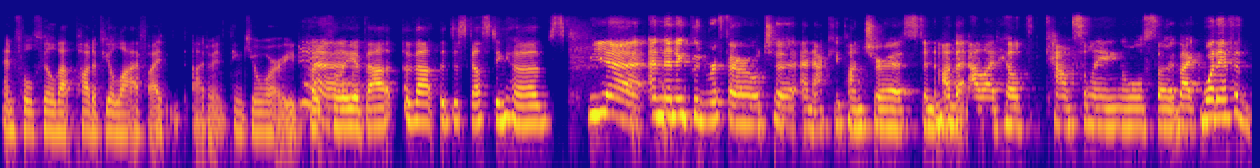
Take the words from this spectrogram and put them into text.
and fulfill that part of your life. I I don't think you're worried, yeah. hopefully, about about the disgusting herbs. Yeah, and then a good referral to an acupuncturist and mm-hmm. other allied health counseling. Also, like whatever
